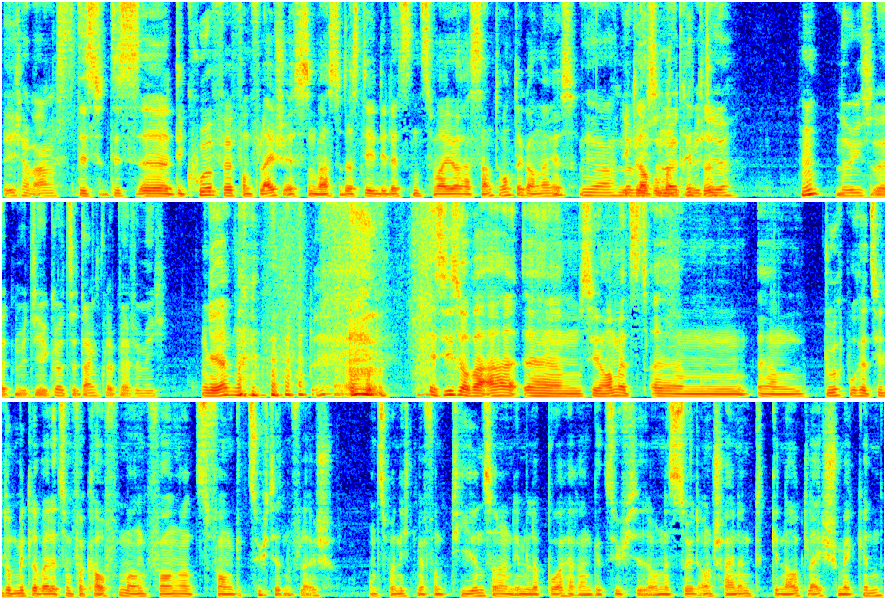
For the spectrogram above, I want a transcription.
ich habe Angst. das, das, äh, die Kurve vom Fleischessen, weißt du, dass die in den letzten zwei Jahren rasant runtergegangen ist? Ja, nur Ich glaub, wegen so um ein Drittel. dir. Hm? Nur wegen so Leuten wie dir. Gott sei Dank bleibt mehr für mich. Ja. es ist aber auch, ähm, sie haben jetzt ähm, einen Durchbruch erzielt und mittlerweile zum Verkaufen angefangen hat von gezüchtetem Fleisch. Und zwar nicht mehr von Tieren, sondern im Labor herangezüchtet. Und es soll anscheinend genau gleich schmecken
